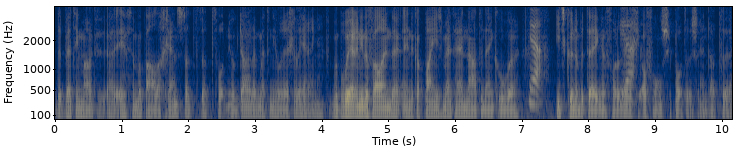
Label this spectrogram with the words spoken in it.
de bettingmarkt heeft een bepaalde grens. Dat, dat wordt nu ook duidelijk met de nieuwe reguleringen. We proberen in ieder geval in de, in de campagnes met hen na te denken hoe we ja. iets kunnen betekenen voor de regio of voor onze supporters. En dat, uh,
